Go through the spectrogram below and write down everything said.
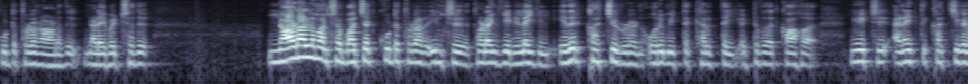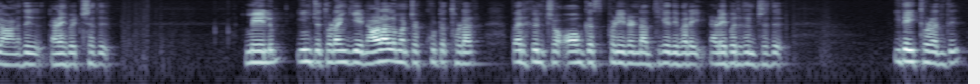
கூட்டத்தொடரானது நடைபெற்றது. நாடாளுமன்ற பட்ஜெட் கூட்டத்தொடர் இன்று தொடங்கிய நிலையில் எதிர்க்கட்சிகளுடன் ஒருமித்த கருத்தை எட்டுவதற்காக நேற்று அனைத்து கட்சிகளானது நடைபெற்றது. மேலும் இன்று தொடங்கிய நாடாளுமன்ற கூட்டத்தொடர் வருகின்ற ஆகஸ்ட் பனிரெண்டாம் தேதி வரை நடைபெறுகின்றது. இதைத் தொடர்ந்து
